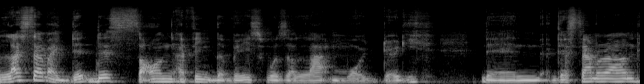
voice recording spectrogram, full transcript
Last time I did this song, I think the bass was a lot more dirty than this time around.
